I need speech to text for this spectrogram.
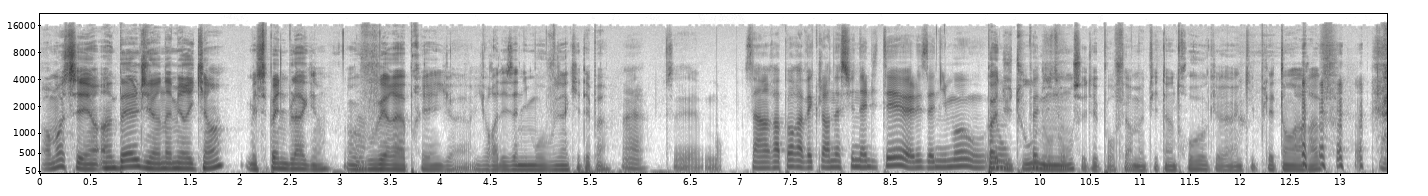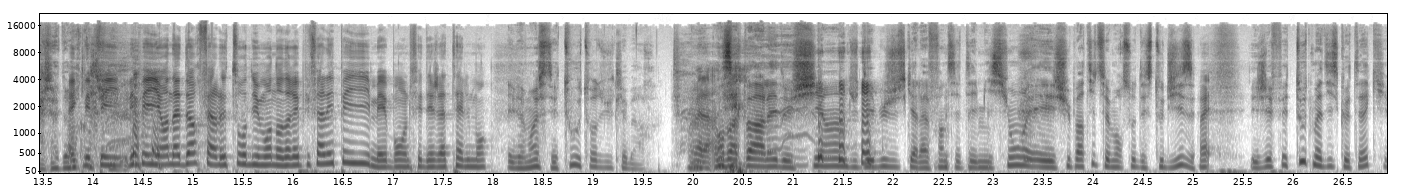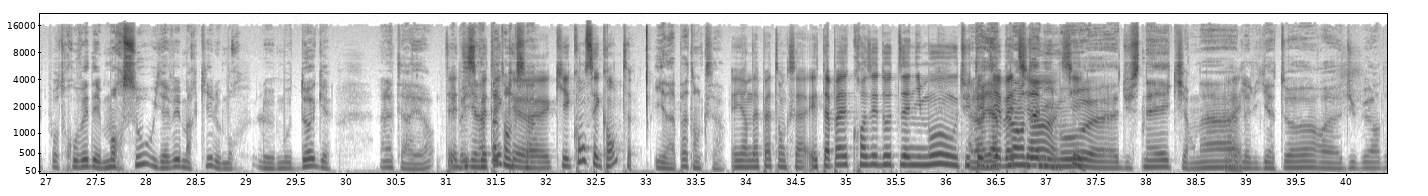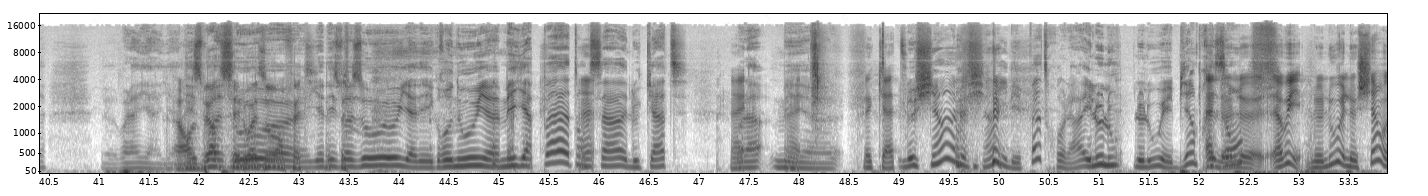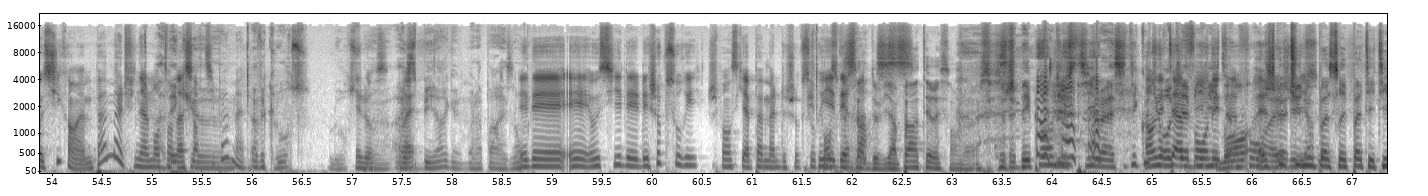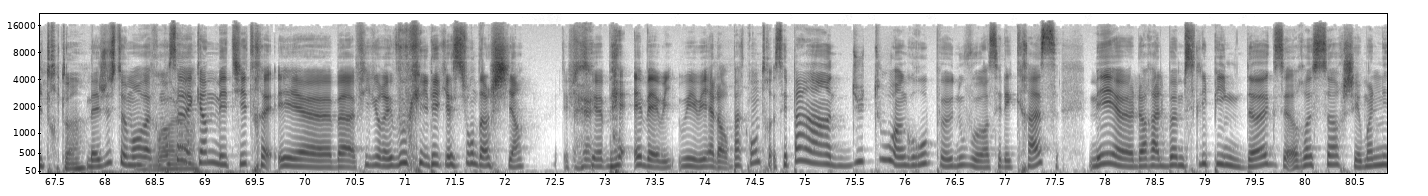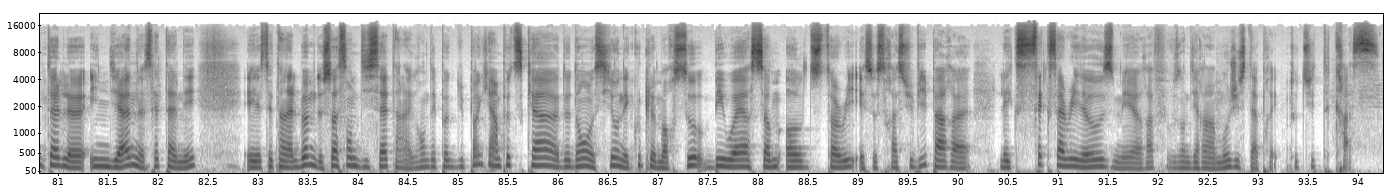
Alors moi c'est un Belge et un Américain, mais c'est pas une blague. hein. Ah. Vous verrez après, il y, aura des animaux, vous inquiétez pas. Voilà. c'est- Bon. Ça a un rapport avec leur nationalité, euh, les animaux ou... Pas non, du tout, pas non, non, c'était pour faire ma petite intro que- qui plaît tant à Raph. J'adore. Avec les pays, les pays, on adore faire le tour du monde. On aurait pu faire les pays, mais bon, on le fait déjà tellement. Et bien moi, c'était tout autour du clébard. Voilà. On va parler de chiens du début jusqu'à la fin de cette émission. Et je suis parti de ce morceau des Stooges. Ouais. Et j'ai fait toute ma discothèque pour trouver des morceaux où il y avait marqué le, le mot dog à l'intérieur. T'as Eh une ben, Il y en a pas discothèque tant que ça. euh, qui est conséquente Il n'y en a pas tant que ça. et il y en a pas tant que ça. Et t'as pas croisé d'autres animaux où tu t'es il dit y ah a bah plein tiens, d'animaux, si. euh, du snake, il y en a, Ouais. de l'alligator, euh, du bird. Euh, voilà, il y a, il y a Alors, des le bird, c'est oiseaux, l'oiseau, en fait. Il y a des oiseaux, il y a des grenouilles, mais il n'y a pas tant que ça. Le cat, Ouais. voilà. Mais Ouais. euh, Le 4. le chien, le chien, il est pas trop là. Et le loup, le loup est bien Ah, le- présent. le- ah oui, le loup et le chien aussi, quand même pas mal finalement. T'en as sorti euh, pas mal. Avec l'ours, l'ours, Et l'ours, euh, ouais. iceberg, voilà par exemple. Et, les- et aussi les, les chauves-souris. Je pense qu'il y a pas mal de Je chauves-souris pense et des que ça rats. devient pas intéressant là. Ça dépend du style. Voilà. Si t'écoutes du rockabilly, Bon, est-ce ouais, que tu nous passerais pas tes titres, toi Mais justement, on va commencer avec un de mes titres et euh, bah, figurez-vous qu'il est question d'un chien. Ben, eh ben oui, oui, oui. Alors par contre, c'est pas du tout un groupe euh, nouveau, hein, c'est les Crass, mais euh, leur album Sleeping Dogs ressort chez One Little euh, Indian cette année et c'est un album de 77, hein, la grande époque du punk. Il y a un peu de ska dedans aussi. On écoute le morceau Beware Some Old Story et ce sera suivi par euh, les Sexarinos, mais euh, Raph vous en dira un mot juste après. Tout de suite, Crass.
